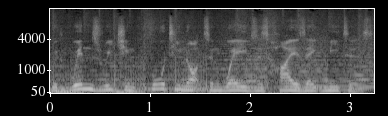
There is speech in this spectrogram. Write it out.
with winds reaching 40 knots and waves as high as 8 meters.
